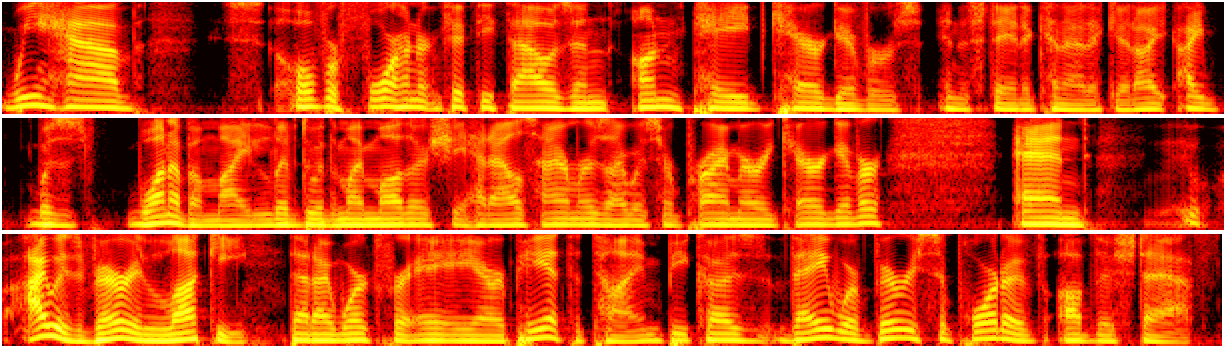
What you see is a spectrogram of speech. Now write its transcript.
we have over 450,000 unpaid caregivers in the state of Connecticut. I, I, was one of them. I lived with my mother. She had Alzheimer's. I was her primary caregiver. And I was very lucky that I worked for AARP at the time because they were very supportive of their staff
